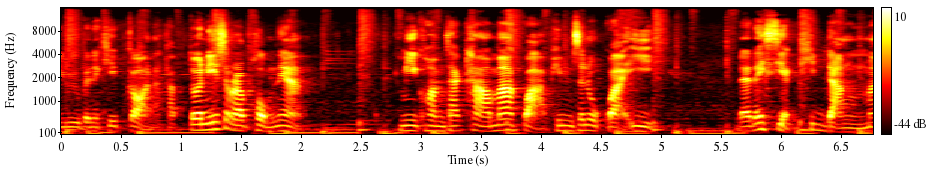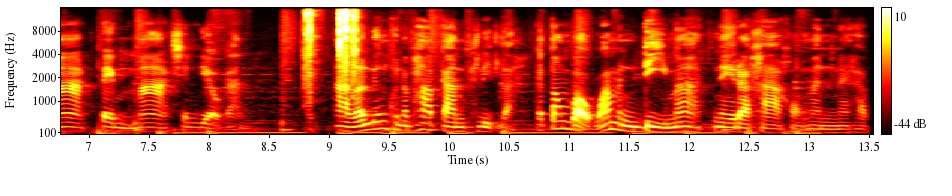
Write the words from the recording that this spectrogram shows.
รีวิวไปในคลิปก่อนนะครับ ตัวนี้สำหรับผมเนี่ย มีความแท็กทาวมากกว่าพิมพ์สนุกกว่าอีก และได้เสียงที่ดังมากเต็มมากเช่นเดียวกันอ่าแล้วเรื่องคุณภาพการผลิตล่ะ ก็ต้องบอกว่ามันดีมากในราคาของมันนะครับ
